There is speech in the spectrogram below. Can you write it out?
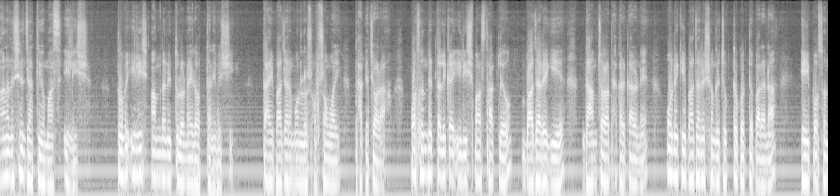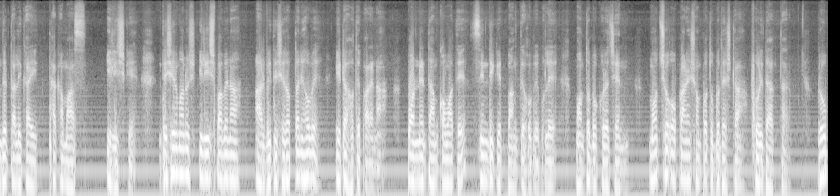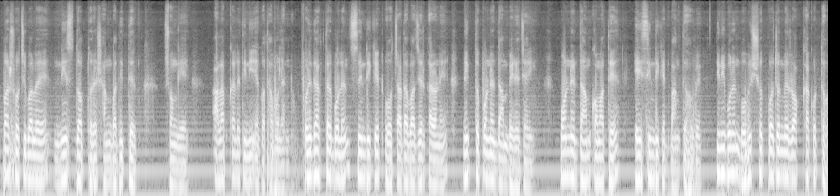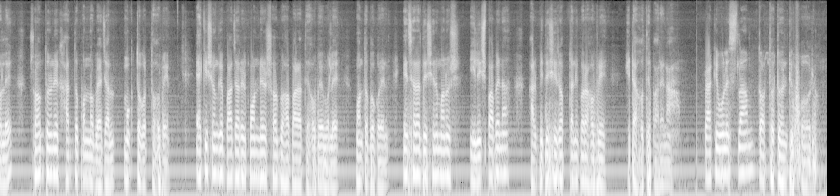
বাংলাদেশের জাতীয় মাছ ইলিশ। তবে ইলিশ আমদানির তুলনায় রপ্তানি বেশি। তাই বাজার মূল্য সবসময় থাকে চড়া। পছন্দের তালিকায় ইলিশ মাছ থাকলেও বাজারে গিয়ে দাম চড়া থাকার কারণে অনেকেই বাজারের সঙ্গে যুক্ত করতে পারে না এই পছন্দের তালিকায় থাকা মাছ ইলিশকে। দেশের মানুষ ইলিশ পাবে না আর বিদেশে রপ্তানি হবে, এটা হতে পারে না। পণ্যের দাম কমাতে সিন্ডিকেট ভাঙতে হবে বলে মন্তব্য করেছেন মৎস্য ও প্রাণী সম্পদ উপদেষ্টা ফরিদা আক্তার। রোববার সচিবালয়ে নিজ দপ্তরে সাংবাদিকদের সঙ্গে আলাপকালে তিনি একথা বলেন। ফরিদা আক্তার বলেন, সিন্ডিকেট ও চাঁদাবাজের কারণে নিত্য পণ্যের দাম বেড়ে যায়। পণ্যের দাম কমাতে এই সিন্ডিকেট ভাঙতে হবে। তিনি বলেন, ভবিষ্যৎ প্রজন্মের রক্ষা করতে হলে সব ধরনের খাদ্যপণ্য ভেজাল মুক্ত করতে হবে। একই সঙ্গে বাজারের পণ্যের সরবরাহ বাড়াতে হবে বলে মন্তব্য করেন। এছাড়া দেশের মানুষ ইলিশ পাবে না, আর বিদেশি রপ্তানি করা হবে, এটা হতে পারে না। রাকিবুল ইসলাম, তথ্য টোয়েন্টি ফোর।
